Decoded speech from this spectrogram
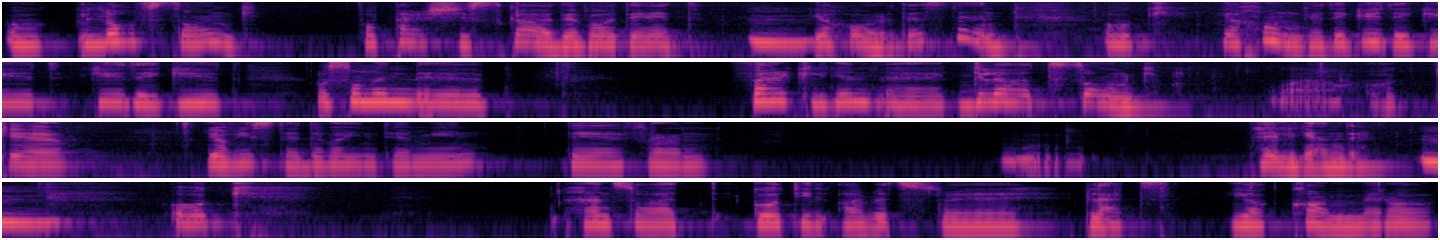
och lovsång på persiska. Det var det. Mm. Jag hörde den. Och jag sjungade Gud är Gud, Gud är Gud. Och som en eh, verkligen eh, glad sång. Wow. Och eh, jag visste det var inte min. Det är från mm, heligande. Mm. Och han sa att gå till arbetsplats. Jag kommer och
